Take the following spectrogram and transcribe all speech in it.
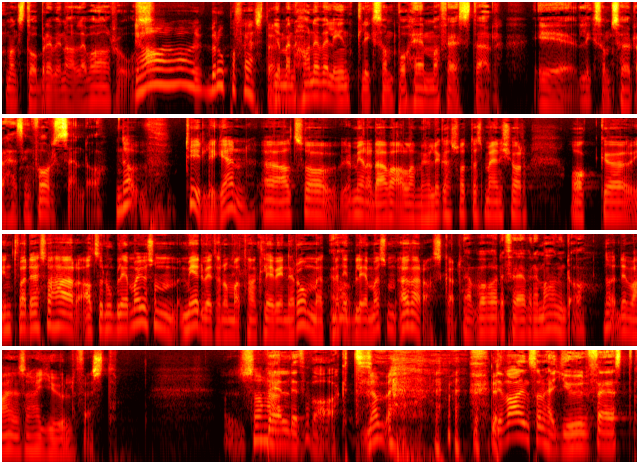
att man står bredvid Nalle Wahlroos? Ja, det beror på festen. Ja, men han är väl inte liksom på hemmafester i liksom södra Helsingfors ändå? Ja, tydligen. Eh, Alltså, jag menar, där var alla möjliga sorters människor. Och uh, inte var det så här... Alltså, nu blev man ju som medveten om att han klev in i rummet, men Ja. inte blev man som överraskad. Ja, vad var det för evenemang då? Nå, det var en sån här julfest. Väldigt vagt. Det var en sån här julfest.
